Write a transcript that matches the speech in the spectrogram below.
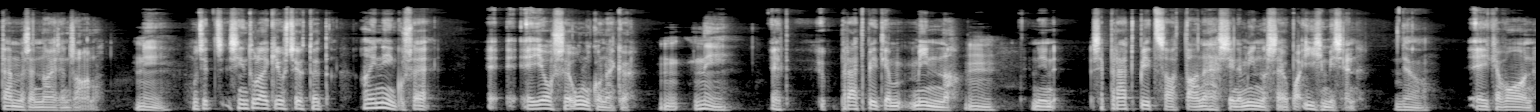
tämmöisen naisen saanut. Niin. Mutta sitten siinä tuleekin just se juttu, että ai niin kuin se ei ole se ulkonäkö. N- niin. Että Brad Pitt ja Minna, Mm. niin se Brad Pitt saattaa nähdä siinä Minnassa jopa ihmisen, Joo. eikä vaan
